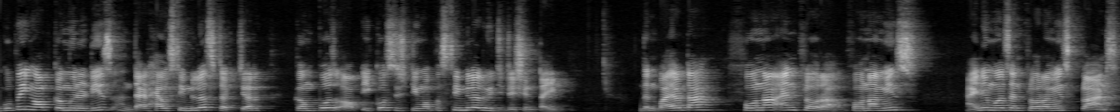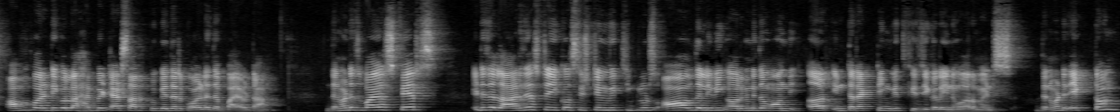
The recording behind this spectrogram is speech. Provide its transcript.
grouping of communities that have similar structure composed of ecosystem of a similar vegetation type. Then biota fauna and flora. Fauna means animals and flora means plants of a particular habitats are together called as a biota then what is biospheres it is the largest ecosystem which includes all the living organisms on the earth interacting with physical environments. Then what is ecotone?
